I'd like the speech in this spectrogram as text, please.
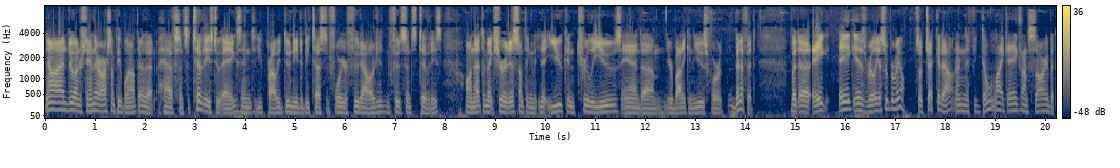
Now, I do understand there are some people out there that have sensitivities to eggs, and you probably do need to be tested for your food allergies and food sensitivities on that to make sure it is something that you can truly use and um, your body can use for benefit. But uh, egg egg is really a super meal. So check it out. And if you don't like eggs, I'm sorry, but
